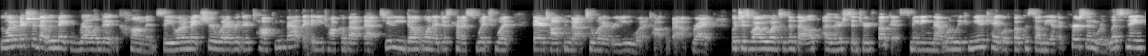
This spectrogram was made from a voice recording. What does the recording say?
we want to make sure that we make relevant comments. So you want to make sure whatever they're talking about that you talk about that too. You don't want to just kind of switch what they're talking about to whatever you want to talk about, right? Which is why we want to develop other centered focus, meaning that when we communicate, we're focused on the other person, we're listening,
